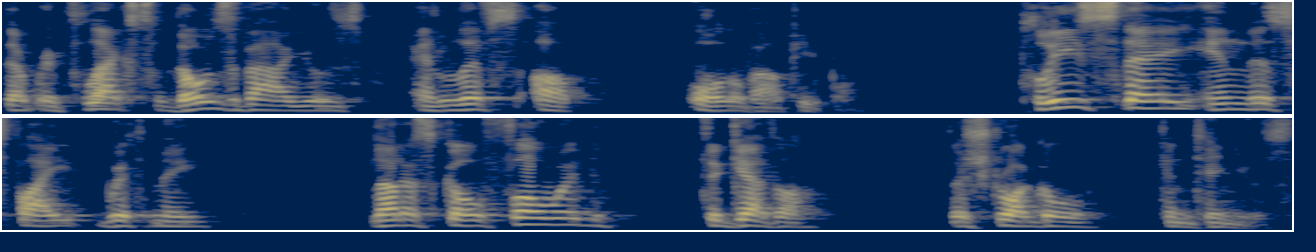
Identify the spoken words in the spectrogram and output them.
that reflects those values and lifts up all of our people. Please stay in this fight with me. Let us go forward together. The struggle continues.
